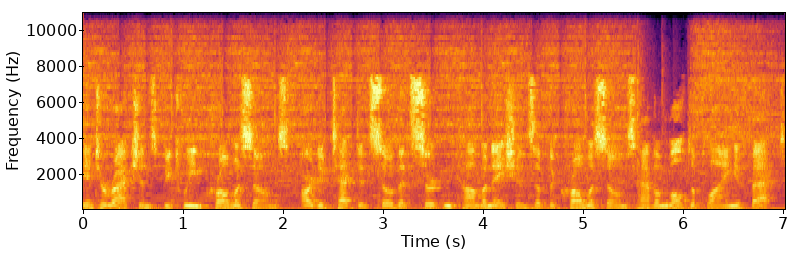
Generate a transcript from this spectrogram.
interactions between chromosomes are detected so that certain combinations of the chromosomes have a multiplying effect.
